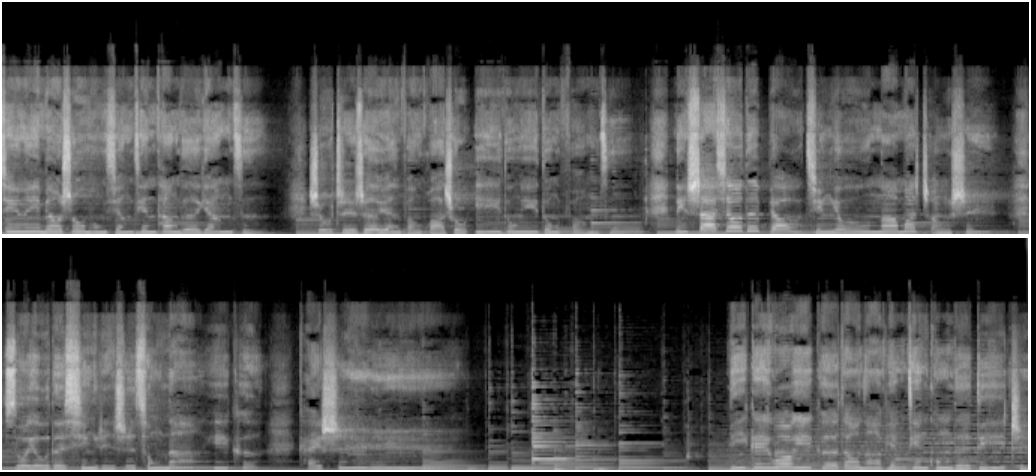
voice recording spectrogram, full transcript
起你描述梦想天堂的样子，手指着远方画出一栋一栋房子。你傻笑的表情又那么诚实，所有的信任是从那一刻开始。你给我一个到那片天空的地址。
